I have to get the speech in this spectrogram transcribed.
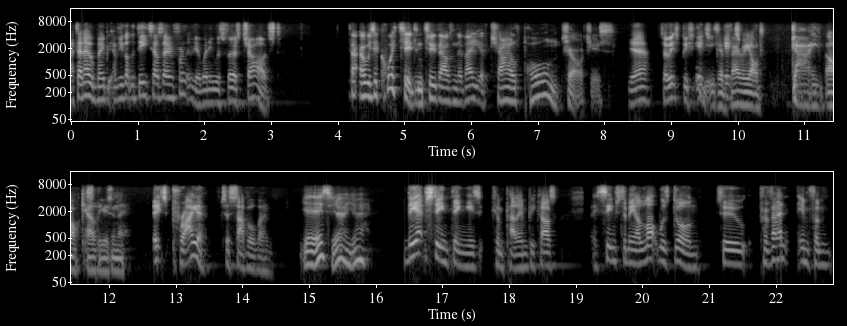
I don't know. Maybe have you got the details there in front of you when he was first charged? That, I uh, was acquitted in 2008 of child porn charges. Yeah. So it's it's He's a it's, very odd guy, Oh, Kelly, isn't he? it's prior to Savile then. Yeah, it is. Yeah, yeah. The Epstein thing is compelling because it seems to me a lot was done to prevent him from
